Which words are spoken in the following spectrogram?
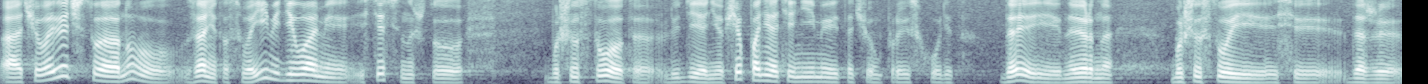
А человечество, оно занято своими делами. Естественно, что большинство -то людей, они вообще понятия не имеют, о чем происходит. Да и, наверное, большинство, если даже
